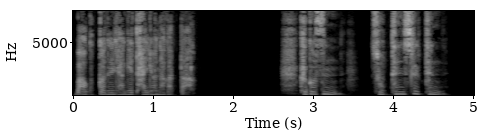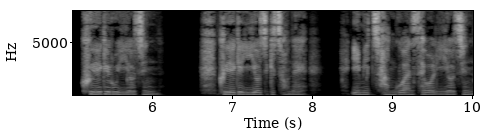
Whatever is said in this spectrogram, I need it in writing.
마구간을 향해 달려나갔다. 그것은 좋든 싫든 그에게로 이어진, 그에게 이어지기 전에 이미 장구한 세월 이어진,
